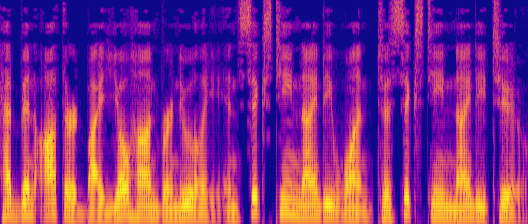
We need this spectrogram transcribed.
had been authored by Johann Bernoulli in 1691–1692,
